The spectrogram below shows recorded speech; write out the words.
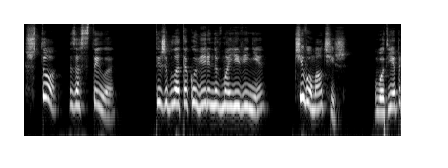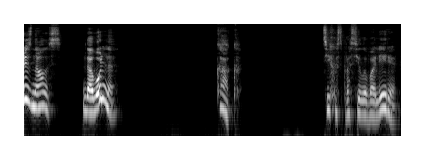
«Что застыло? Ты же была так уверена в моей вине. Чего молчишь? Вот я призналась. Довольно?» «Как?» Тихо спросила Валерия,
